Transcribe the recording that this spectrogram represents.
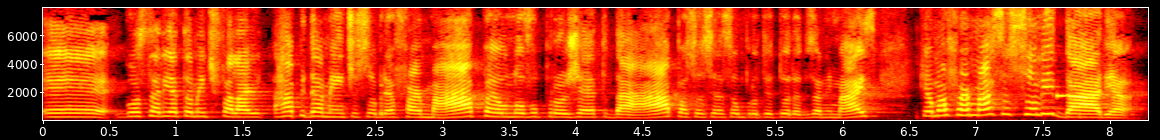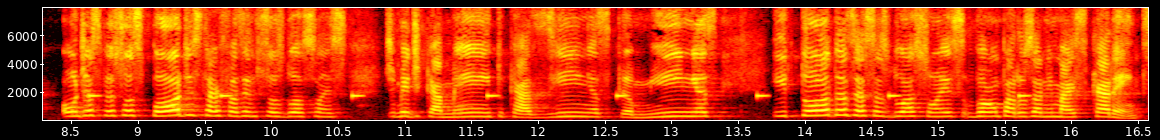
É, gostaria também de falar rapidamente sobre a Farmapa, é o novo projeto da APA, Associação Protetora dos Animais, que é uma farmácia solidária, onde as pessoas podem estar fazendo suas doações de medicamento, casinhas, caminhas, e todas essas doações vão para os animais carentes.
